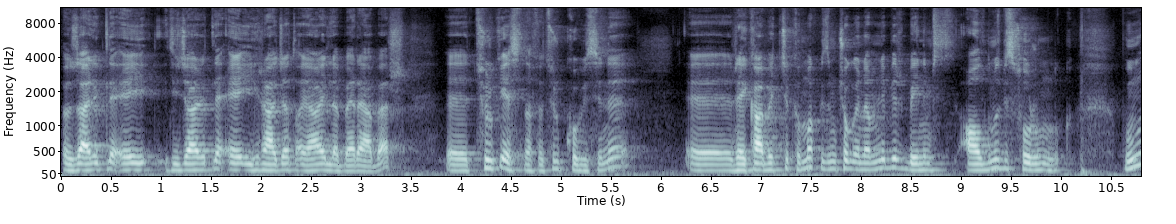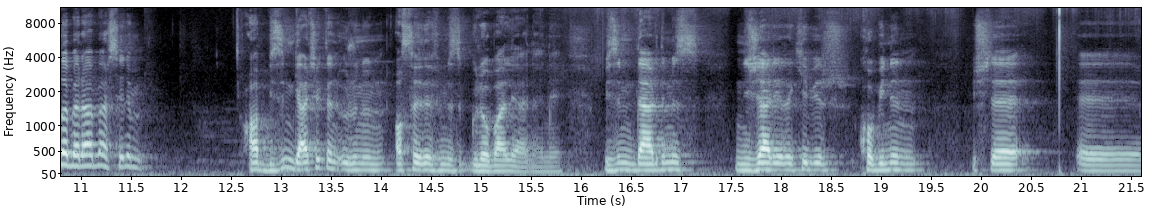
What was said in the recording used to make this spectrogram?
özellikle e-ticaretle e-ihracat ayağıyla beraber e, Türk esnafı, Türk kobisini e, rekabetçi kılmak bizim çok önemli bir benim aldığımız bir sorumluluk. Bununla beraber Selim Abi bizim gerçekten ürünün asıl hedefimiz global yani hani bizim derdimiz Nijerya'daki bir Kobi'nin işte e,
